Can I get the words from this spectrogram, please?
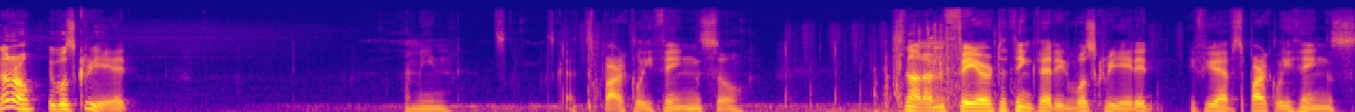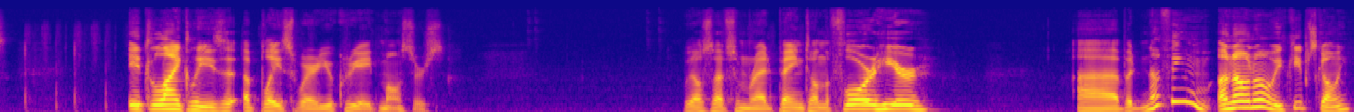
No, no, it was created. I mean, it's got sparkly things, so it's not unfair to think that it was created. If you have sparkly things, it likely is a place where you create monsters. We also have some red paint on the floor here. Uh, but nothing... Oh, no, no, it keeps going.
